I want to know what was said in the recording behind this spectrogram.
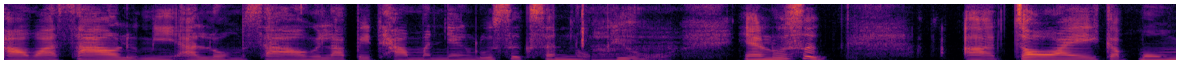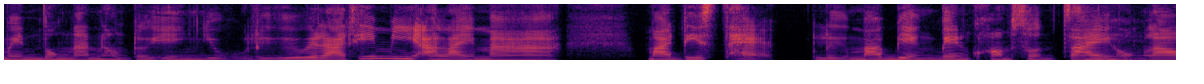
ภาวะเศร้าหรือมีอารมณ์เศร้า เวลาไปทำมันยังรู้สึกสนุกอยู่ ยังรู้สึกอ่าจอยกับโมเมนต์ตรงนั้นของตัวเองอยู่ หรือเวลาที่มีอะไรมามาดิสแท็กหรือมาเบี่ยงเบนความสนใจอืม ของเรา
